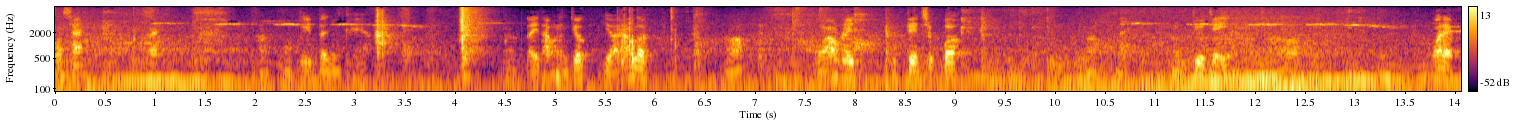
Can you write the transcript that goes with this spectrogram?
Quá sát. Đây. Đó, ghi ghim tên khe chất giả áo lên. Đó. Bộ áo đi, trên super. Đó. Này. Chưa chảy quá đẹp.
